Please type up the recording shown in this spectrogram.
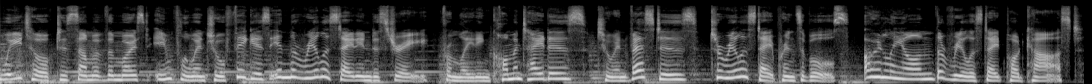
We talk to some of the most influential figures in the real estate industry, from leading commentators to investors to real estate principals, only on the Real Estate Podcast.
